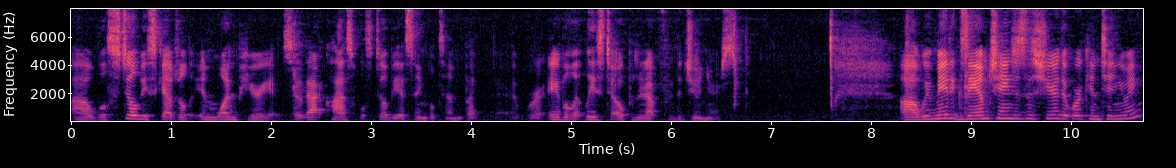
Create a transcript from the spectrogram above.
uh, will still be scheduled in one period. So that class will still be a singleton, but we're able at least to open it up for the juniors. Uh, we've made exam changes this year that we're continuing.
